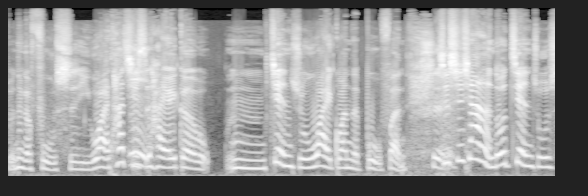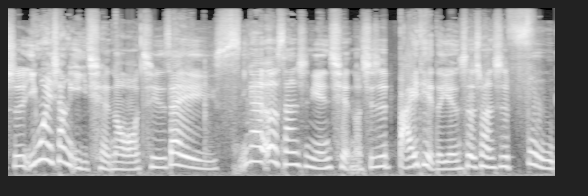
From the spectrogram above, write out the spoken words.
那个腐蚀以外，它其实还有一个嗯建筑外观的部分。是，其实现在很多建筑师，因为像以前哦，其实在应该二三十年前哦，其实白铁的颜色算是富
